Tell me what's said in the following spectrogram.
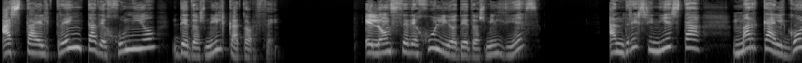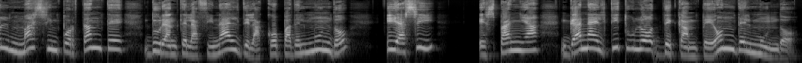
hasta el 30 de junio de 2014. El 11 de julio de 2010, Andrés Iniesta marca el gol más importante durante la final de la Copa del Mundo y así España gana el título de campeón del mundo.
